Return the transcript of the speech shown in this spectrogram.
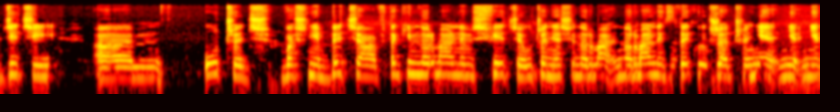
dzieci uczyć właśnie bycia w takim normalnym świecie, uczenia się normalnych, zwykłych rzeczy, nie, nie, nie,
